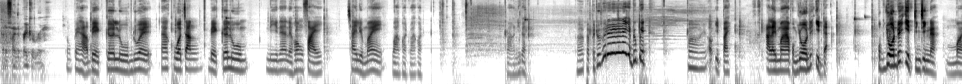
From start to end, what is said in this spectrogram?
Gotta find the breaker room. ต้องไปหาเบเกอร์รูมด้วย น่ากลัวจังเบเกอร์รูมนี่แน่เลยห้องไฟ ใช่หรือไม่วางก่อนวางก่อน วางอันนี้ก่อนเออไปไปดูไปดูไปดูไปดูอย่าเพิ่งปิดเฮ้ยเอาอิดไป อะไรมาผมโยนด้วยอิดอะผมโยนด้วยอิดจริง ๆ นะไม่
